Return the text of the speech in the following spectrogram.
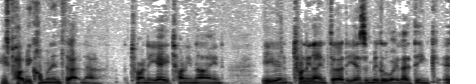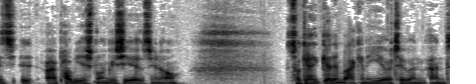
he's probably coming into that now. 28, 29, even 29, 30 as a middleweight. I think is, is are probably his strongest years. You know. So get get him back in a year or two, and and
